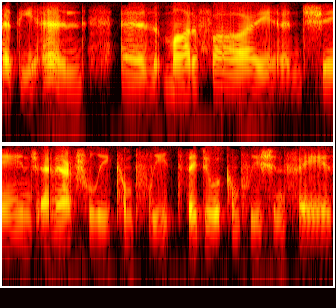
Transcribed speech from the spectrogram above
at the end and modify and change and actually complete. They do a completion phase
